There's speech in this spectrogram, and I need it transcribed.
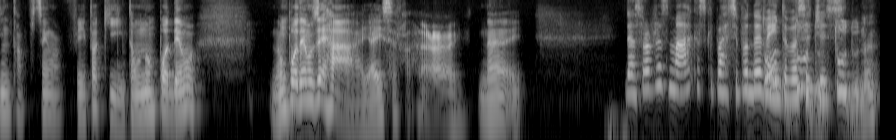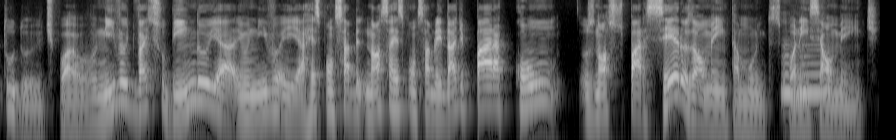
está sendo feito aqui. Então não podemos. Não podemos errar. E aí você fala. "Ah", né? Das próprias marcas que participam do evento, Tudo, você tudo, disse. Tudo, né? Tudo. Tipo, a- o nível vai subindo e a, e o nível e a responsabil, nossa responsabilidade para com os nossos parceiros aumenta muito, Uhum. exponencialmente.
